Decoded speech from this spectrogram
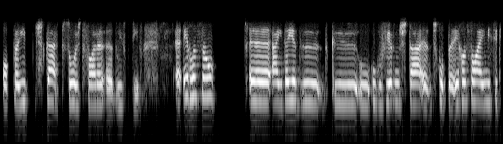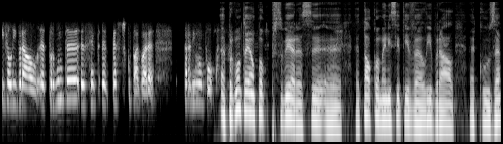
ou para ir buscar pessoas de fora uh, do Executivo. Uh, em relação uh, à ideia de, de que o, o, governo está. Uh, desculpa, em relação à iniciativa liberal, a pergunta. Uh, peço desculpa agora. Perdi-me um pouco. A pergunta é um pouco perceber se, tal como a iniciativa liberal acusa,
